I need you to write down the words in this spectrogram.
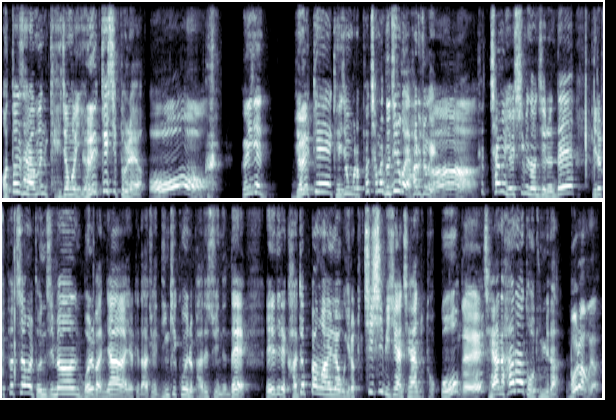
어떤 사람은 계정을 10개씩 돌려요. 오. 그 이제 10개 계정으로 표창만 던지는 거야, 하루 종일. 아. 표창을 열심히 던지는데 이렇게 표창을 던지면 뭘 받냐 이렇게 나중에 닌키 코인을 받을 수 있는데 얘들이 가격 방어하려고 이렇게 72시간 제한도 뒀고 네. 제한 하나 더 둡니다 뭐라고요?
